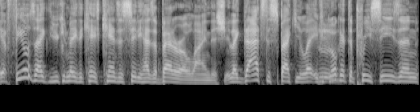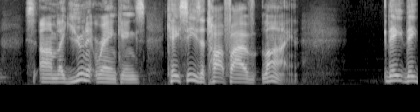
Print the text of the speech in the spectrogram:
it feels like you can make the case Kansas City has a better O line this year. Like that's the speculation. If you look at the preseason um, like unit rankings, KC's a top five line. They they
